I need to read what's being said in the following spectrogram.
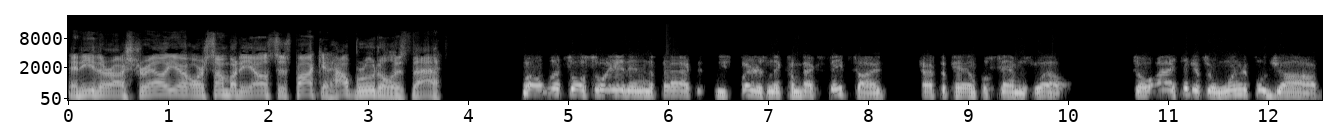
in either Australia or somebody else's pocket. How brutal is that? Well, let's also add in the fact that these players, when they come back stateside, have to pay Uncle Sam as well. So I think it's a wonderful job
